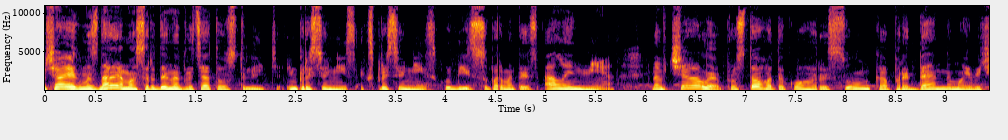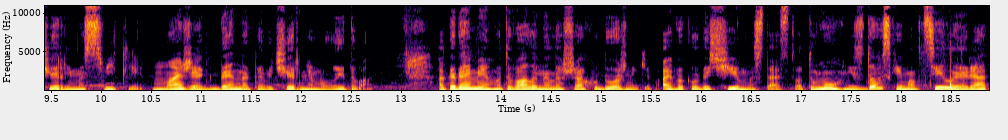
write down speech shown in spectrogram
Хоча, як ми знаємо, середина ХХ століття імпресіоніст, експресіоніст, кубіст, супрематист, але ні, навчали простого такого рисунка при денному і вечірньому світлі, майже як денна та вечірня молитва. Академія готувала не лише художників, а й викладачів мистецтва. Тому Гніздовський мав цілий ряд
